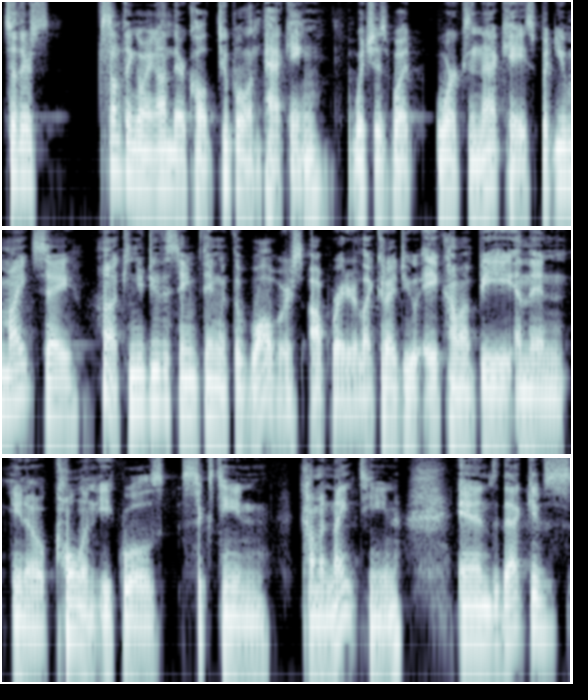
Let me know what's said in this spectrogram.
So there's something going on there called tuple unpacking, which is what works in that case. But you might say, huh, can you do the same thing with the walrus operator? Like, could I do a comma b and then, you know, colon equals 16 comma 19? And that gives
